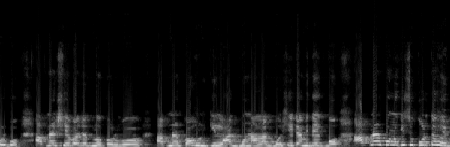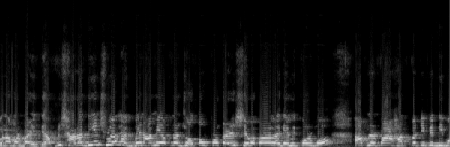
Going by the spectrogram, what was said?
করব। আপনার সেবা যত্ন করব আপনার কখন কি লাগবো না লাগবো সেটা আমি দেখব। আপনার কোনো কিছু করতে হইব না আমার বাড়িতে। আপনি সারা দিন শুয়ে থাকবেন আমি আপনার যত প্রকারের সেবা করা লাগে আমি করব। আপনার পা হাত পা টিপে দিব।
